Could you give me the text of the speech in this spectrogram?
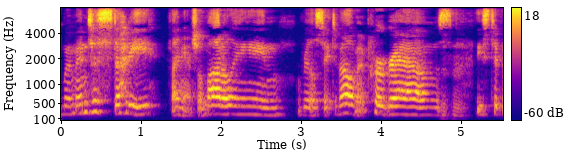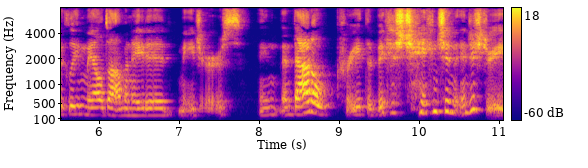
women to study financial modeling, real estate development programs, Mhm. these typically male dominated majors. And, and that'll create the biggest change in the industry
